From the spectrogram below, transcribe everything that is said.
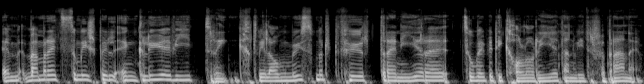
Ähm, wenn man jetzt zum Beispiel einen Glühwein trinkt, wie lange müssen wir dafür trainieren, um eben die Kalorien dann wieder zu verbrennen?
